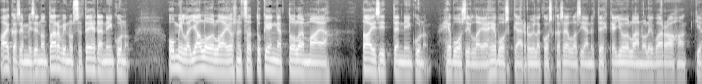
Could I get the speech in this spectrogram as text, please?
aikaisemmin sen on tarvinnut se tehdä niin kuin omilla jaloillaan, jos nyt sattuu kengät olemaan ja tai sitten niin kuin hevosilla ja hevoskärryillä, koska sellaisia nyt ehkä joillain oli varaa hankkia.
